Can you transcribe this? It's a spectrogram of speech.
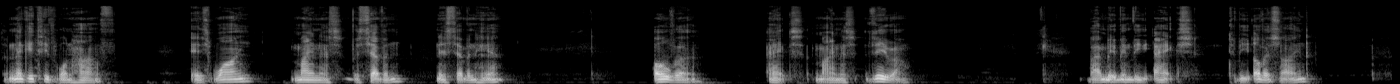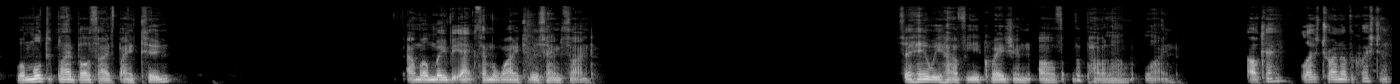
So negative 1 half is y minus the 7, this 7 here, over x minus 0 by moving the x to the other side. We'll multiply both sides by 2. And we'll move the x and the y to the same side. So here we have the equation of the parallel line. Okay, let's try another question.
